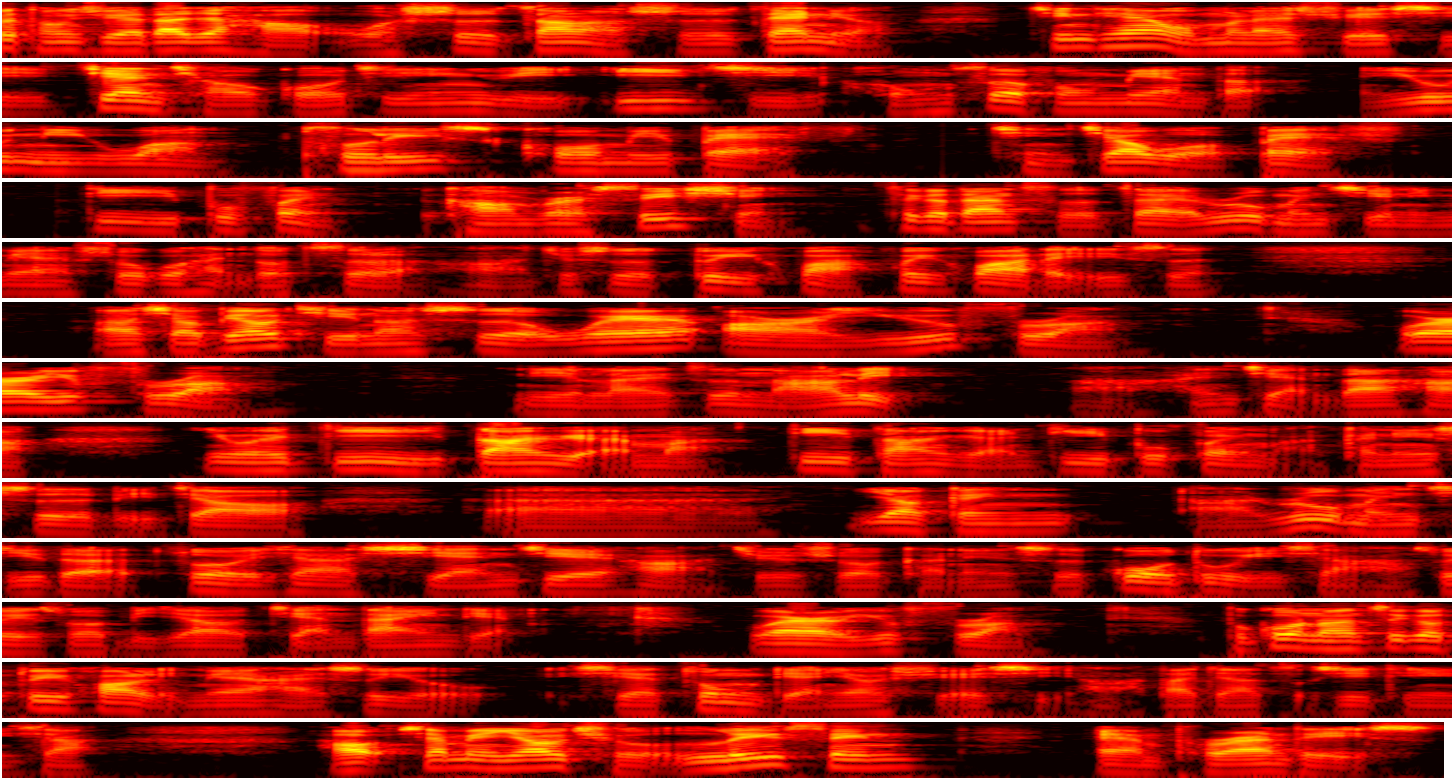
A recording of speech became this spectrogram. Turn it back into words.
各位同学，大家好，我是张老师 Daniel。今天我们来学习剑桥国际英语一级红色封面的 Unit One。Please call me Beth，请叫我 Beth。第一部分 Conversation 这个单词在入门级里面说过很多次了啊，就是对话、绘画的意思啊。小标题呢是 Where are you from？Where are you from？你来自哪里啊？很简单哈，因为第一单元嘛，第一单元第一部分嘛，肯定是比较。呃，要跟啊入门级的做一下衔接哈，就是说肯定是过渡一下哈，所以说比较简单一点。Where are you from？不过呢，这个对话里面还是有一些重点要学习哈，大家仔细听一下。好，下面要求 listen and practice。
